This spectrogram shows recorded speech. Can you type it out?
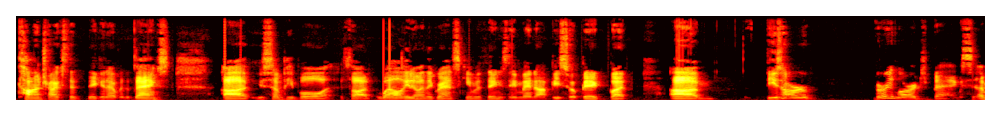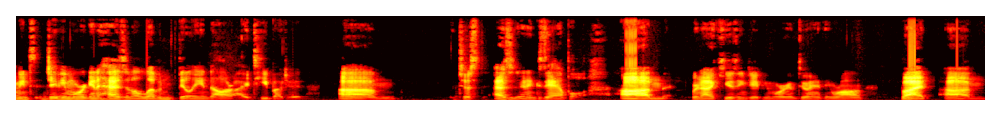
contracts that they could have with the banks uh, some people thought, well, you know, in the grand scheme of things, they may not be so big, but um, these are very large banks. I mean, J.P. Morgan has an 11 billion dollar IT budget. Um, just as an example, um, we're not accusing J.P. Morgan of doing anything wrong, but um,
